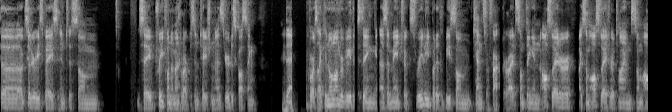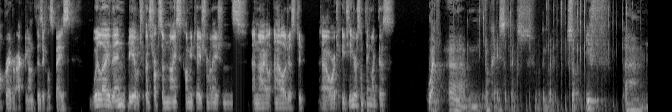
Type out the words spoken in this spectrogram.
the auxiliary space into some, say, pre-fundamental representation as you're discussing. Then, of course, I can no longer view this thing as a matrix really, but it'll be some tensor factor, right? Something in oscillator, like some oscillator times some operator acting on physical space will I then be able to construct some nice commutation relations analogous to uh, RTT or something like this? Well, um, okay, so thanks for the question. So if, um,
